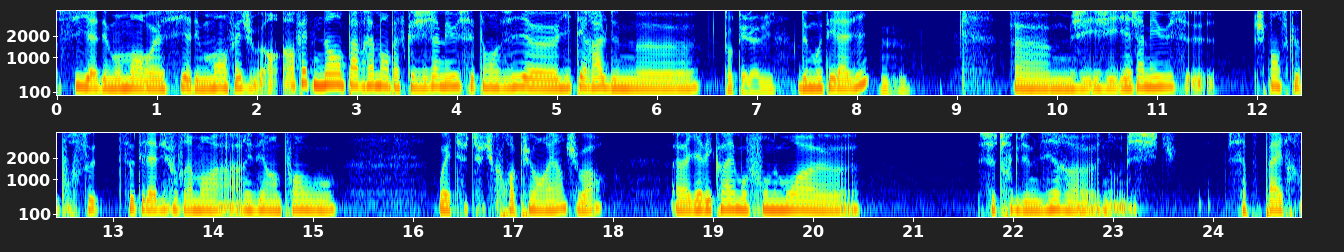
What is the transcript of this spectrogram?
Si, il y a des moments, ouais, si, il y a des moments, en fait, je... en- fait, non, pas vraiment, parce que j'ai jamais eu cette envie euh, littérale de me, T'ôter la vie. de m'ôter la vie. Mhm. Euh, Il n'y a jamais eu. ce- Je pense que pour sau- sauter la vie, il faut vraiment arriver à un point où. Ouais, tu, tu, tu crois plus en rien, tu vois. Euh, Il y avait quand même au fond de moi euh, ce truc de me dire euh, non, mais je- ça peut pas être,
